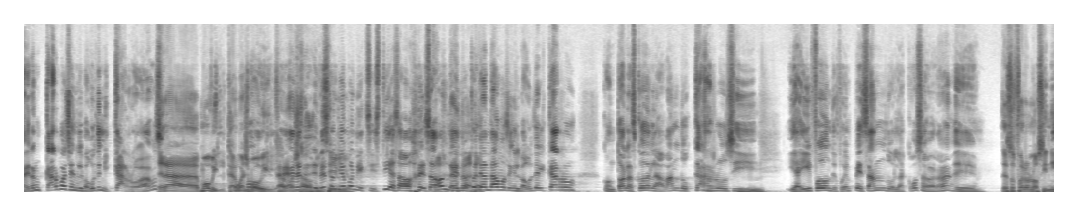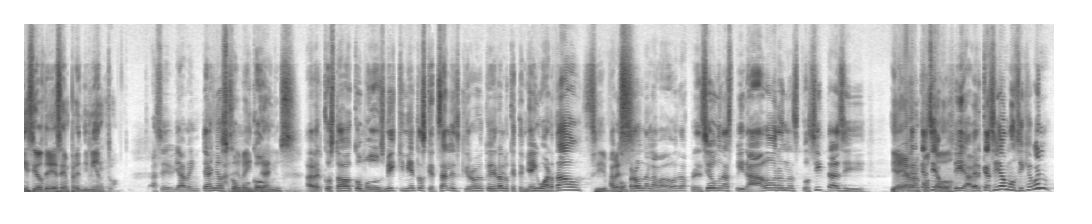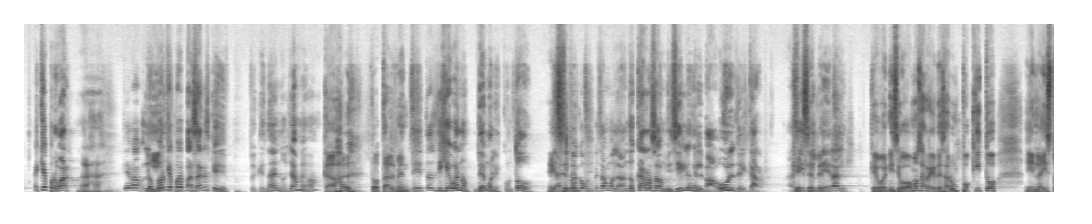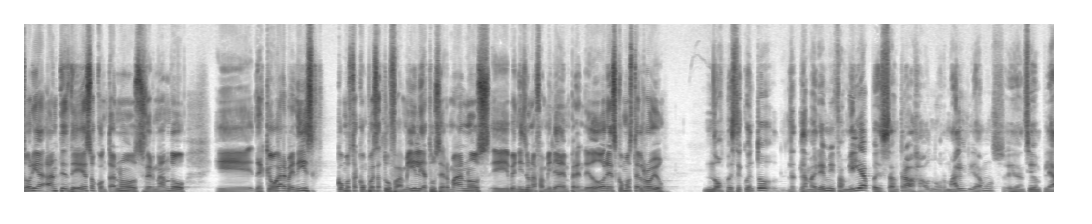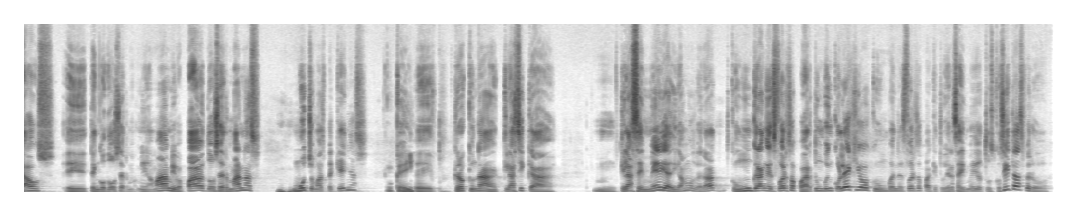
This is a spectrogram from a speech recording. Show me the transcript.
era un car wash en el baúl de mi carro. ¿vamos? Era móvil, car wash móvil. en, ese tiempo ni existía esa, esa onda. y nosotros ya andábamos en el baúl del carro con todas las cosas, lavando carros. Y, y ahí fue donde fue empezando la cosa, ¿verdad? Eh, Esos fueron los inicios de ese emprendimiento hace ya 20 años, como 20 años. haber costado como 2.500 quetzales, creo que era lo que tenía ahí guardado. Sí, A pues. comprar una lavadora, presión, una aspiradora, unas cositas y... Y ahí arrancó todo. Sí, a ver qué hacíamos. Y dije, bueno, hay que probar. Ajá. Lo peor que puede pasar es que, pues, que nadie nos llame, ¿no? Cabal, totalmente. Y entonces dije, bueno, démosle con todo. Y así fue como empezamos lavando carros a domicilio en el baúl del carro. Así literal. Qué buenísimo. Vamos a regresar un poquito en la historia. Antes de eso, contanos, Fernando, eh, de qué hogar venís, cómo está compuesta tu familia, tus hermanos, eh, venís de una familia de emprendedores, ¿cómo está el rollo? No, pues te cuento, la, mayoría de mi familia pues han trabajado normal, digamos, eh, han sido empleados. tengo dos, mi mamá, mi papá, dos hermanas, mucho más pequeñas. Ok. creo que una clásica clase media, digamos, ¿verdad? Con un gran esfuerzo para pagarte un buen colegio, con un buen esfuerzo para que tuvieras ahí medio tus cositas, pero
